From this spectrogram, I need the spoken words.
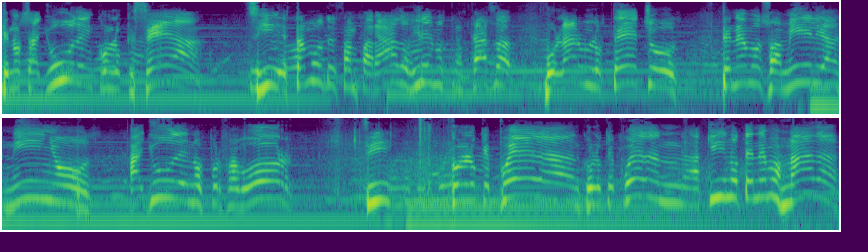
Que nos ayuden con lo que sea. Sí, estamos desamparados. Miren nuestras casas. Volaron los techos. Tenemos familias, niños. Ayúdenos, por favor. Sí, con lo que puedan, con lo que puedan. Aquí no tenemos nada.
